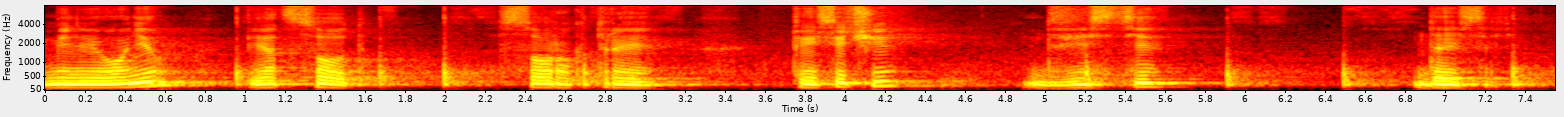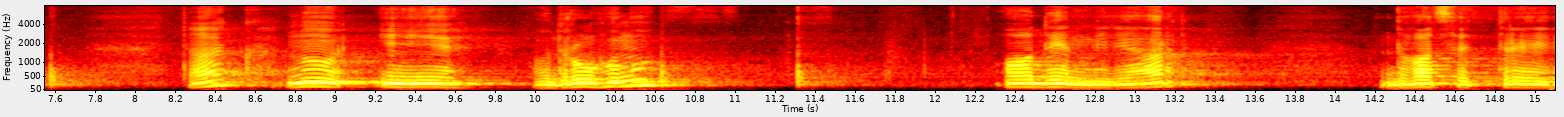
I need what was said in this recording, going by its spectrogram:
мільйонів 543 тисячі 210. Так, ну і в другому 1 мільярд 23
